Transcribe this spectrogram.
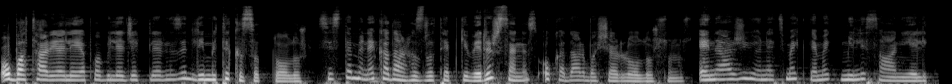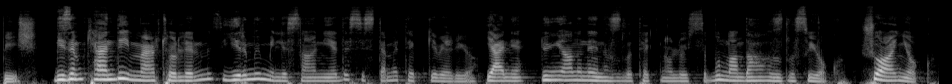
o batarya ile yapabileceklerinizin limiti kısıtlı olur. Sisteme ne kadar hızlı tepki verirseniz o kadar başarılı olursunuz. Enerji yönetmek demek milisaniyelik bir iş. Bizim kendi invertörlerimiz 20 milisaniyede sisteme tepki veriyor. Yani dünyanın en hızlı teknolojisi. Bundan daha hızlısı yok. Şu an yok.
